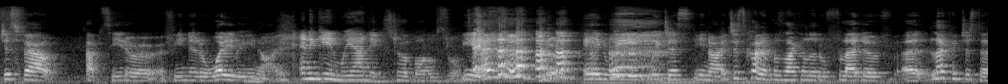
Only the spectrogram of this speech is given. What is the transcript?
Just felt upset or offended or whatever, you know. And again, we are next to a bottle store. Yeah. yeah. and we, we just, you know, it just kind of was like a little flood of, uh, like a, just a,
